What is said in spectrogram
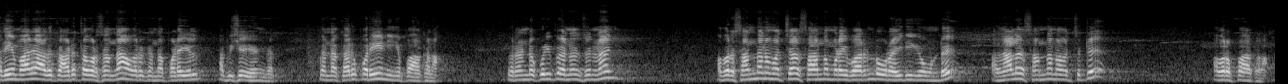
அதே மாதிரி அதுக்கு அடுத்த வருஷம் தான் அவருக்கு அந்த படையல் அபிஷேகங்கள். இப்போ இந்த கருப்பறையை நீங்கள் பார்க்கலாம். இப்போ ரெண்டு குறிப்பு என்னன்னு சொன்னால் அவர் சந்தனம் வச்சா சாந்தமடைவார்ன்ற ஒரு ஐதீகம் உண்டு அதனால் சந்தனம் வச்சுட்டு அவரை பார்க்கலாம்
